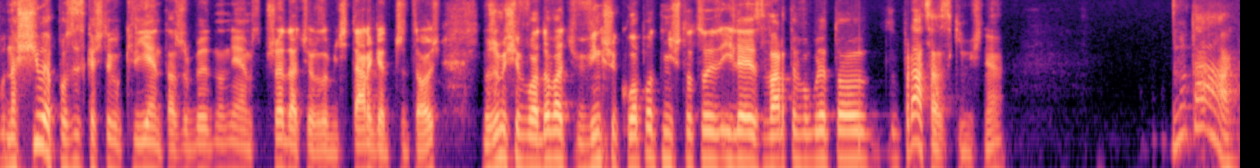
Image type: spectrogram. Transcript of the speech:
na siłę pozyskać tego klienta, żeby, no nie wiem, sprzedać, zrobić target czy coś, możemy się władować w większy kłopot niż to, co, ile jest warte w ogóle to praca z kimś, nie? No tak,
